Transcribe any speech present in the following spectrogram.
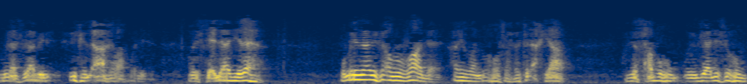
ومن أسباب ذكر الآخرة والاستعداد لها. ومن ذلك أمر رابع أيضا وهو صحبة الأخيار ويصحبهم ويجالسهم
